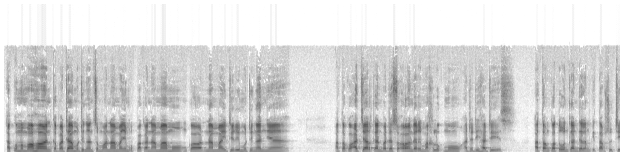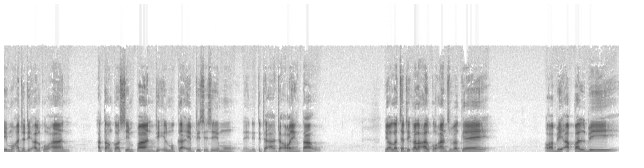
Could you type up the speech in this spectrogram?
Aku memohon kepadamu dengan semua nama yang merupakan namamu, engkau namai dirimu dengannya. Atau kau ajarkan pada seorang dari makhlukmu, ada di hadis. Atau engkau turunkan dalam kitab sucimu, ada di Al-Quran. Atau engkau simpan di ilmu gaib di sisimu. Nah, ini tidak ada orang yang tahu. Ya Allah jadikanlah Al-Quran sebagai Rabi akalbi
